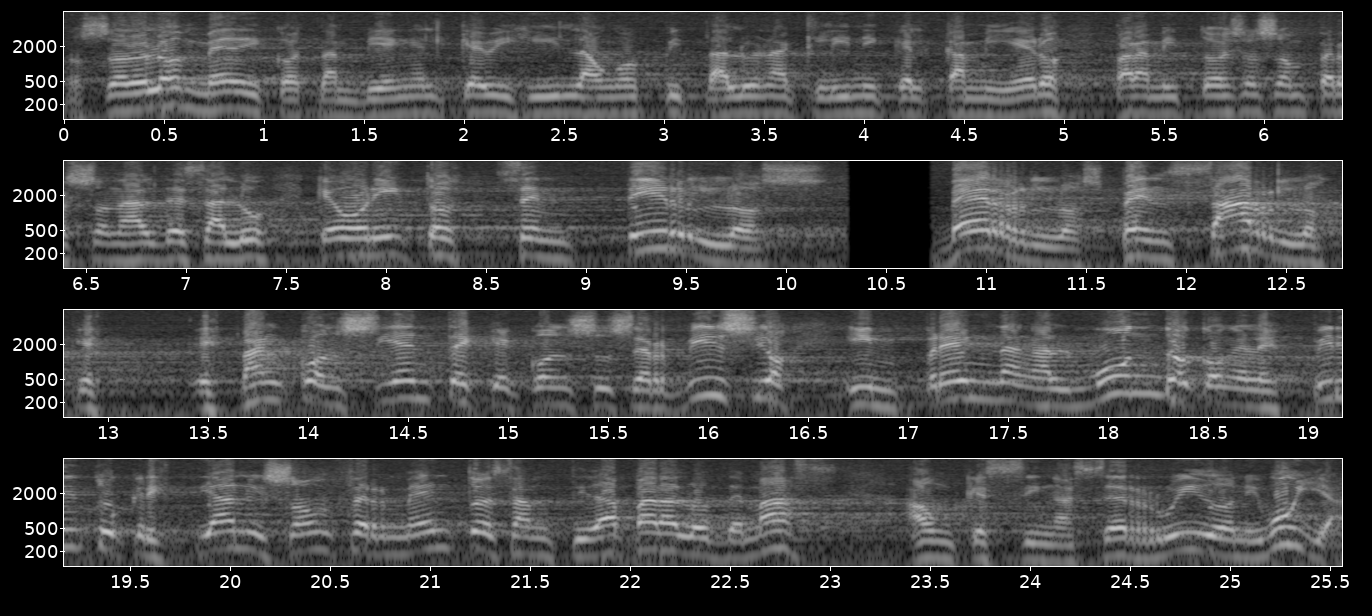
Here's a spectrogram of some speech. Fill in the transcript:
no solo los médicos, también el que vigila un hospital, una clínica, el camillero. Para mí todo eso son personal de salud. Qué bonito sentirlos, verlos, pensarlos, que están conscientes que con su servicio impregnan al mundo con el espíritu cristiano y son fermento de santidad para los demás, aunque sin hacer ruido ni bulla.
